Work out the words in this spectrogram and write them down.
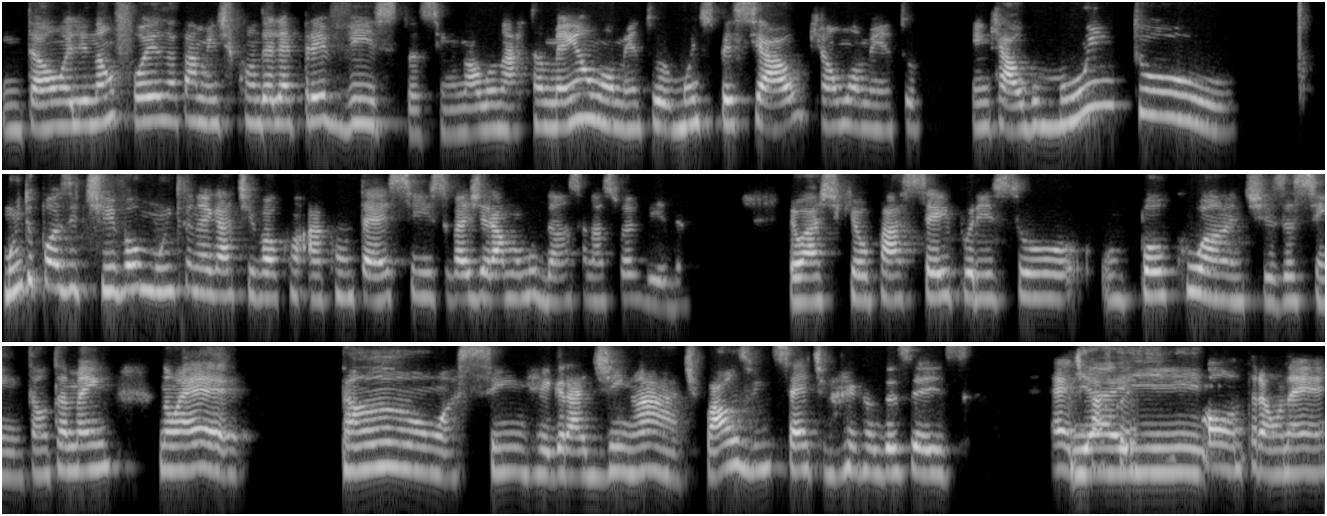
Então, ele não foi exatamente quando ele é previsto, assim. O nó lunar também é um momento muito especial, que é um momento em que algo muito muito positivo ou muito negativo acontece e isso vai gerar uma mudança na sua vida eu acho que eu passei por isso um pouco antes, assim. Então também não é tão assim regradinho, ah, tipo, aos 27 vai acontecer isso. É, tipo, e aí se encontram, né?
